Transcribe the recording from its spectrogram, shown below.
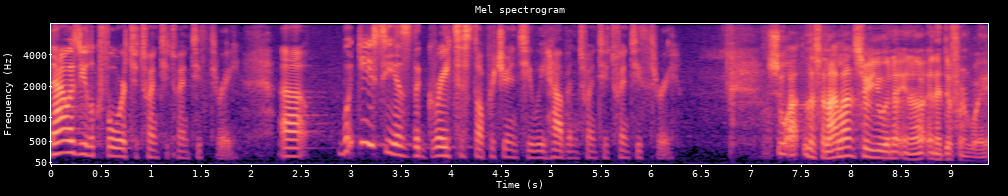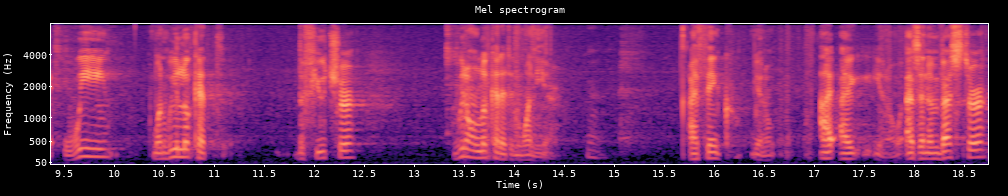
Now, as you look forward to 2023, uh, what do you see as the greatest opportunity we have in 2023? So uh, listen, I'll answer you in a, in, a, in a different way. We, when we look at the future, we don't look at it in one year. Mm. I think, you know, I, I, you know, as an investor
